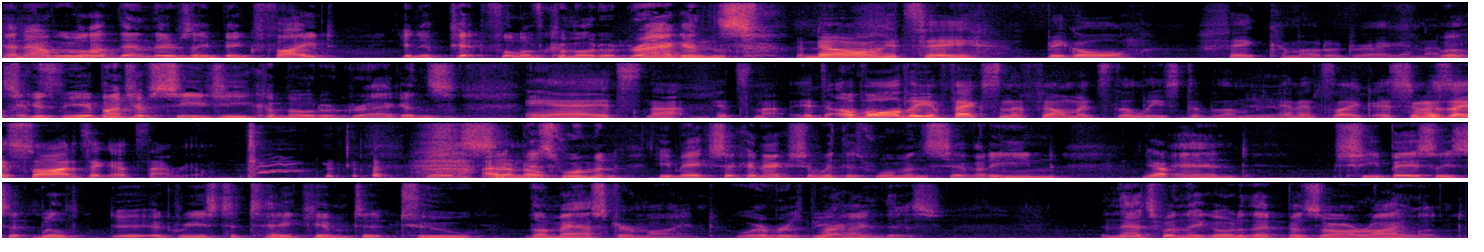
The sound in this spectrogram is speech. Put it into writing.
And now we will have. Then there's a big fight in a pit full of Komodo dragons. no, it's a big old fake Komodo dragon. I Well, mean, excuse me, a bunch of CG Komodo dragons. Yeah, it's not. It's not. It's of all the effects in the film, it's the least of them. And it's like as soon as I saw it, it's like that's not real. I don't know. This woman, he makes a connection with this woman Severine, Yep. and she basically sa- will uh, agrees to take him to to the mastermind, whoever is behind this, and that's when they go to that bizarre island.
